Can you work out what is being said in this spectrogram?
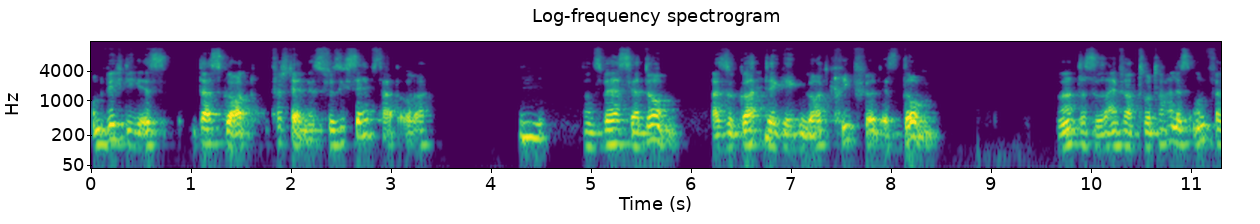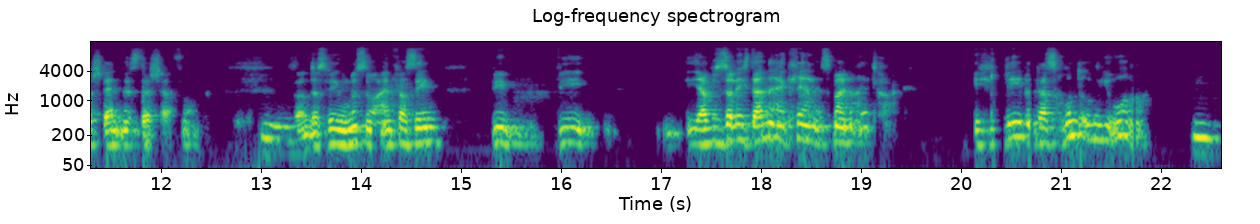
Und wichtig ist, dass Gott Verständnis für sich selbst hat, oder? Mhm. Sonst wäre es ja dumm. Also Gott, der gegen Gott Krieg führt, ist dumm. Ne? Das ist einfach totales Unverständnis der Schöpfung. Mhm. Und deswegen müssen wir einfach sehen, wie, wie, ja, wie soll ich dann erklären, ist mein Alltag. Ich lebe das rund um die Uhr. Mhm.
